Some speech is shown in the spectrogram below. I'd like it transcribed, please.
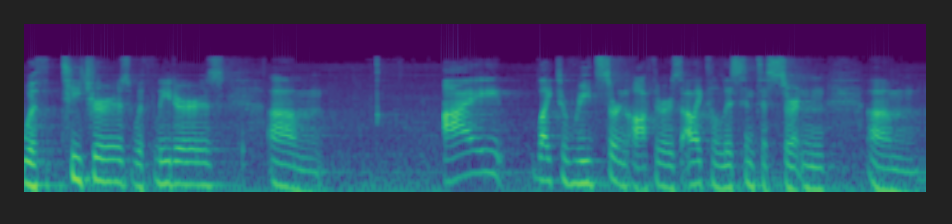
with teachers, with leaders. Um, I like to read certain authors. I like to listen to certain um,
